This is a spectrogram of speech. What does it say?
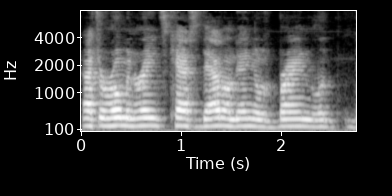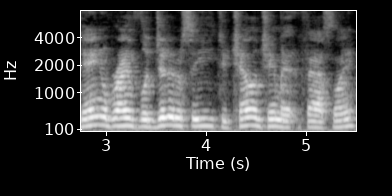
After Roman Reigns cast doubt on Daniel Bryan Daniel Bryan's legitimacy to challenge him at Fastlane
